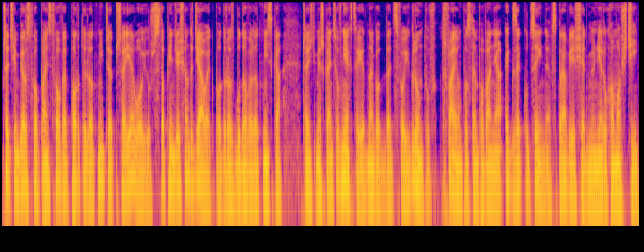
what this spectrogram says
Przedsiębiorstwo państwowe Porty Lotnicze przejęło już 150 działek pod rozbudowę lotniska. Część mieszkańców nie chce jednak oddać swoich gruntów. Trwają postępowania egzekucyjne w sprawie siedmiu nieruchomości.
